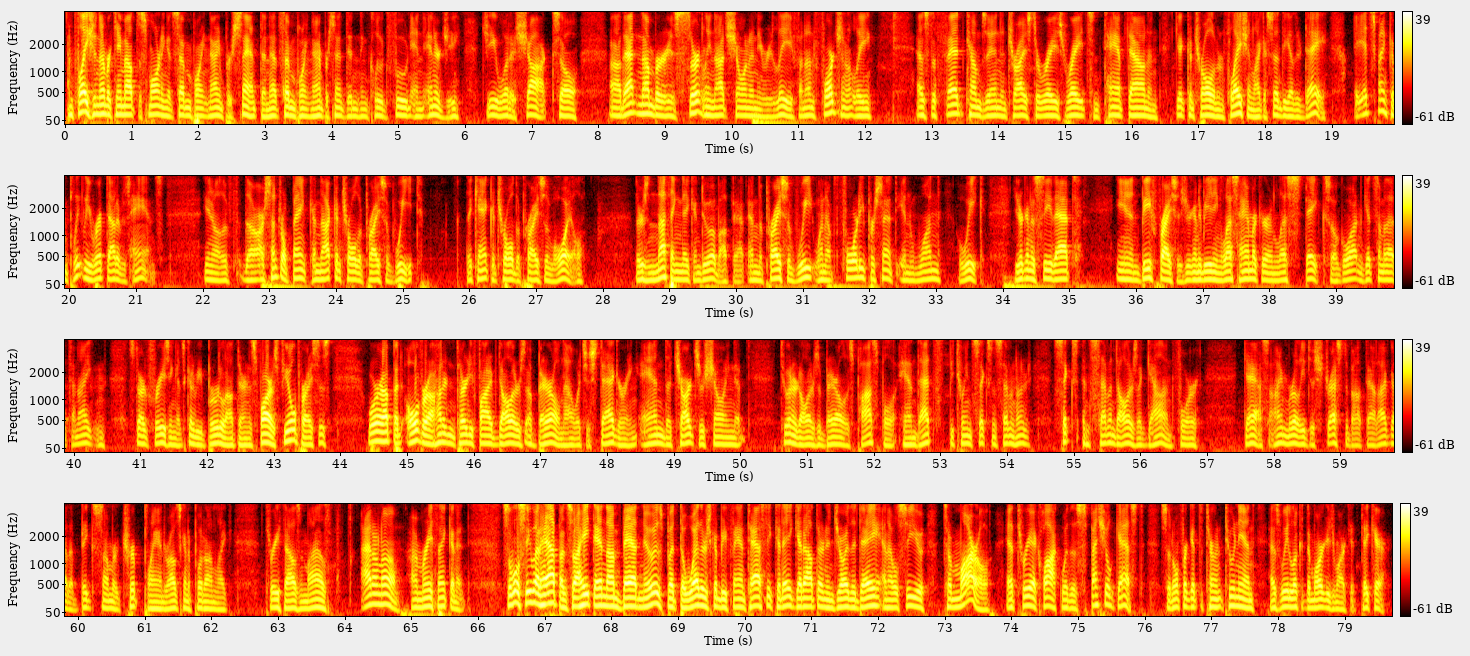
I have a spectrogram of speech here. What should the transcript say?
Inflation number came out this morning at 7.9%, and that 7.9% didn't include food and energy. Gee, what a shock. So uh, that number is certainly not showing any relief. And unfortunately, as the Fed comes in and tries to raise rates and tamp down and get control of inflation, like I said the other day, it's been completely ripped out of his hands. You know, the, the, our central bank cannot control the price of wheat. They can't control the price of oil. There's nothing they can do about that. And the price of wheat went up 40% in one week. You're going to see that in beef prices. You're going to be eating less hamburger and less steak. So go out and get some of that tonight and start freezing. It's going to be brutal out there. And as far as fuel prices, we're up at over $135 a barrel now, which is staggering. And the charts are showing that $200 a barrel is possible. And that's between six and 700, six and seven dollars a gallon for gas. I'm really distressed about that. I've got a big summer trip planned where I was going to put on like 3,000 miles. I don't know. I'm rethinking it. So we'll see what happens. So I hate to end on bad news, but the weather's going to be fantastic today. Get out there and enjoy the day. And I will see you tomorrow at 3 o'clock with a special guest. So don't forget to turn, tune in as we look at the mortgage market. Take care.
